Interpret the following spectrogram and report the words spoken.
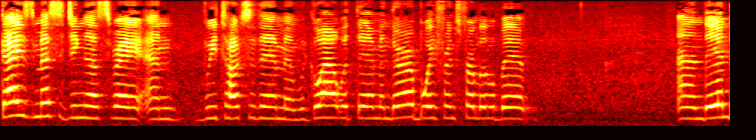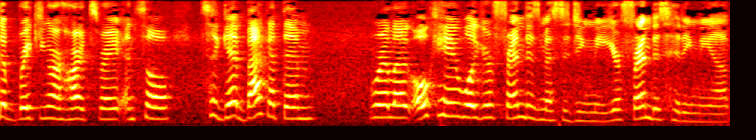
guys messaging us, right? And we talk to them and we go out with them, and they're our boyfriends for a little bit. And they end up breaking our hearts, right? And so, to get back at them, we're like, okay, well, your friend is messaging me, your friend is hitting me up.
